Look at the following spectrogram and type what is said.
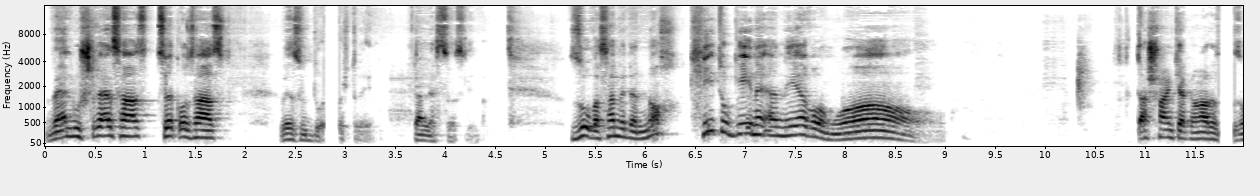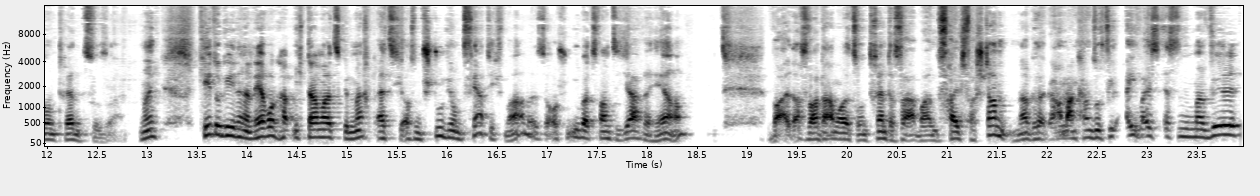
Wenn du Stress hast, Zirkus hast, wirst du durchdrehen. Dann lässt du es lieber. So, was haben wir denn noch? Ketogene Ernährung. Wow. Das scheint ja gerade so ein Trend zu sein. Ne? Ketogene Ernährung habe ich damals gemacht, als ich aus dem Studium fertig war. Das ist auch schon über 20 Jahre her. Weil das war damals so ein Trend, das war aber falsch verstanden. Hat gesagt, ja, man kann so viel Eiweiß essen, wie man will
